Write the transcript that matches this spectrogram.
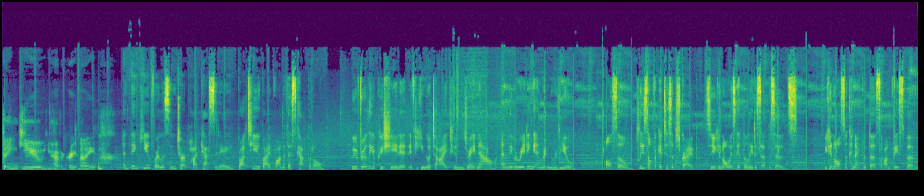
Thank you. You have a great night. And thank you for listening to our podcast today, brought to you by Bonavest Capital. We would really appreciate it if you can go to iTunes right now and leave a rating and written review. Also, please don't forget to subscribe so you can always get the latest episodes. You can also connect with us on Facebook,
